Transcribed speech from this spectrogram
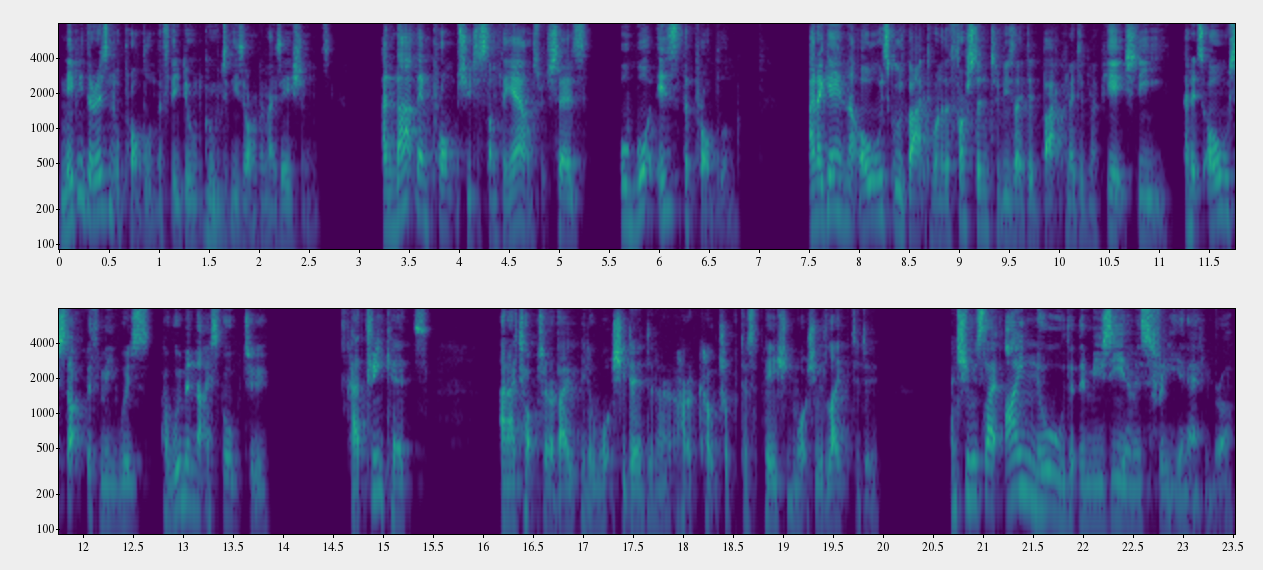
maybe there is no problem if they don't go Mm. to these organizations. And that then prompts you to something else, which says, well, what is the problem? And again, that always goes back to one of the first interviews I did back when I did my PhD. And it's always stuck with me was a woman that I spoke to had three kids. And I talked to her about, you know, what she did and her, her cultural participation, what she would like to do. And she was like, I know that the museum is free in Edinburgh.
